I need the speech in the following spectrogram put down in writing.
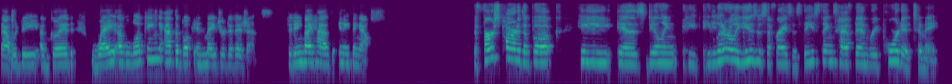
That would be a good way of looking at the book in major divisions. Did anybody have anything else? The first part of the book he is dealing he he literally uses the phrases these things have been reported to me.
